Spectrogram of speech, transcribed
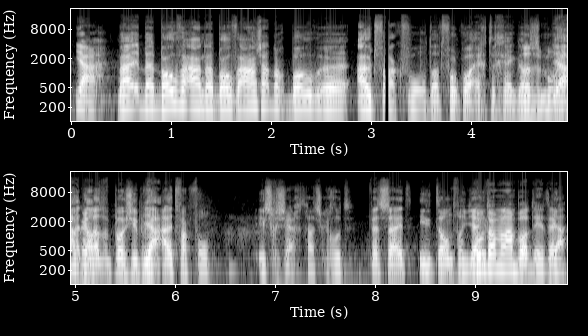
Ja, Maar bij bovenaan, daar bovenaan zat nog boven, eh, uitvak vol. Dat vond ik wel echt te gek. Dat is het mooie. Ja, Oké, dat- laten we positief ja. Uitvak vol. Is gezegd. Hartstikke goed. Wedstrijd, irritant. Want jij, komt allemaal aan bod dit, hè? ja,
